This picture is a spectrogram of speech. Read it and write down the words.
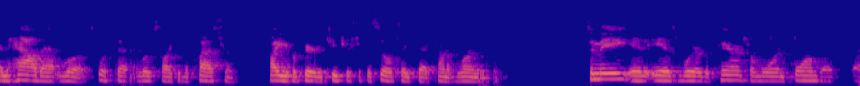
and how that looks, what that looks like in the classroom, how you prepare your teachers to facilitate that kind of learning. To me, it is where the parents are more informed uh,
